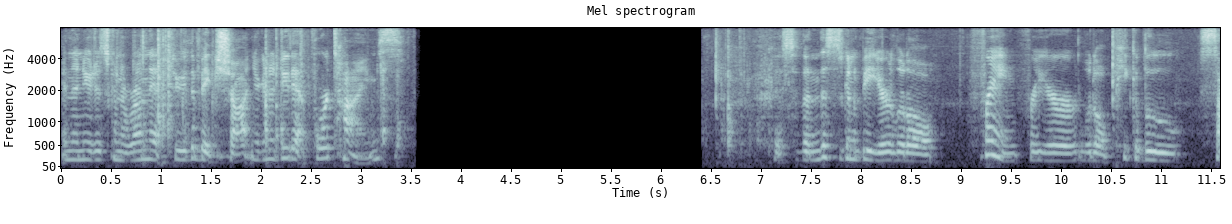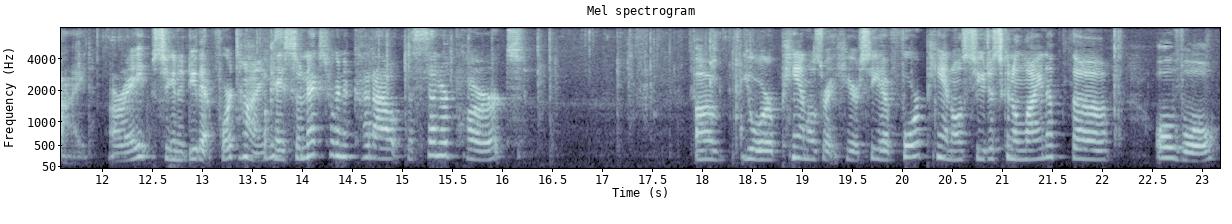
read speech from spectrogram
And then you're just going to run that through the big shot. And you're going to do that four times. Okay, so then this is going to be your little frame for your little peekaboo side. All right, so you're going to do that four times. Okay, so next we're going to cut out the center part of your panels right here. So you have four panels, so you're just going to line up the oval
